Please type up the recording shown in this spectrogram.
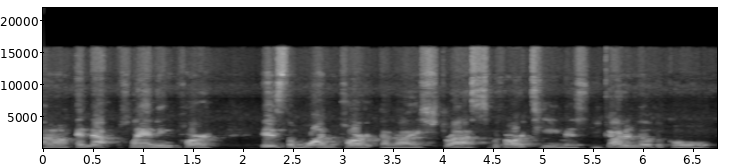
Um, and that planning part is the one part that I stress with our team is you got to know the goal,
